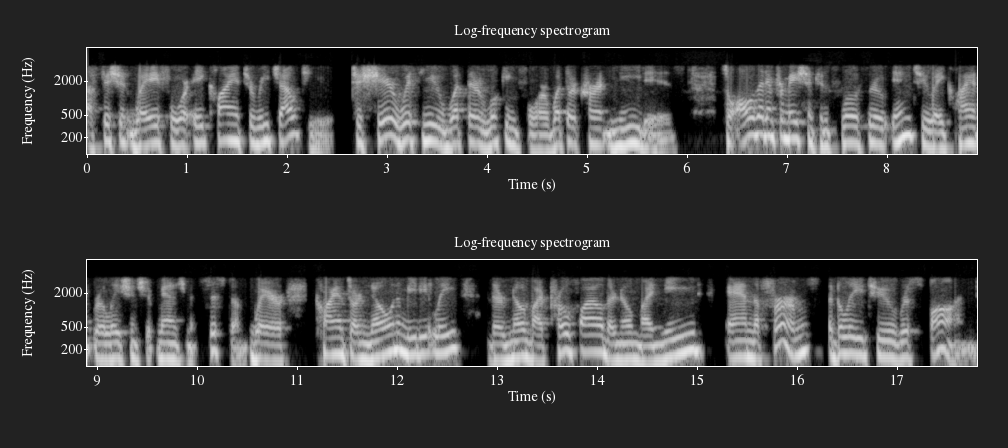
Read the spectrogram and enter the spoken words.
efficient way for a client to reach out to you, to share with you what they're looking for, what their current need is. So all that information can flow through into a client relationship management system where clients are known immediately. They're known by profile. They're known by need and the firm's ability to respond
